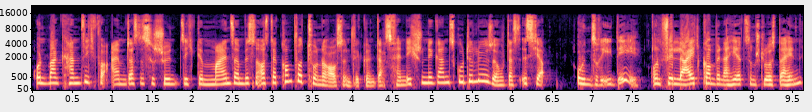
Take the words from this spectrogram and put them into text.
Und man kann sich vor allem, das ist so schön, sich gemeinsam ein bisschen aus der Komfortzone rausentwickeln. Das fände ich schon eine ganz gute Lösung. Das ist ja unsere Idee. Und vielleicht kommen wir nachher zum Schluss dahin,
